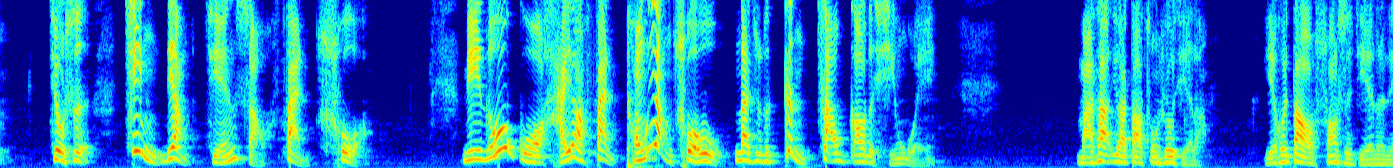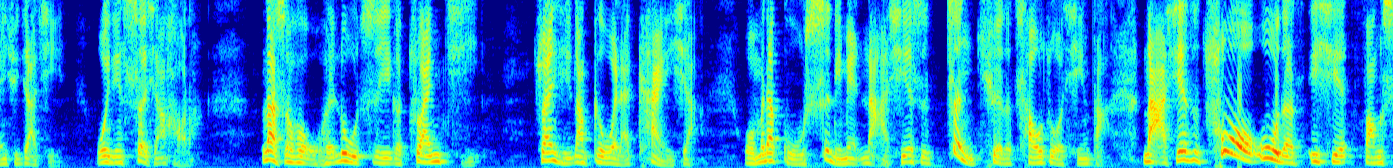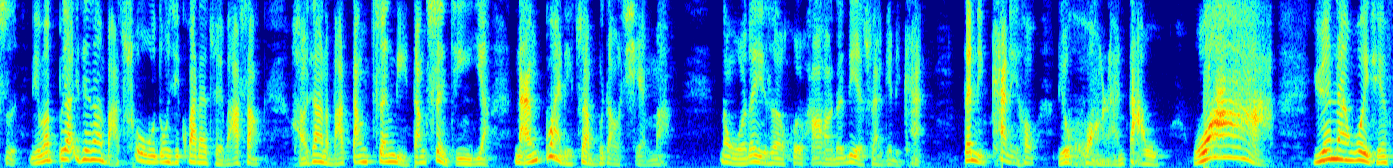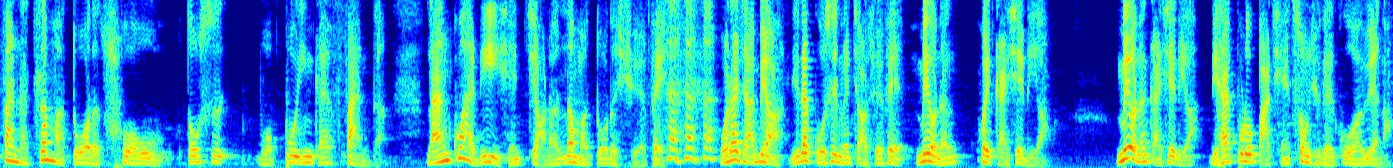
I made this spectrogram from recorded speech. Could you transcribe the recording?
就是尽量减少犯错。你如果还要犯同样错误，那就是更糟糕的行为。马上又要到中秋节了，也会到双十节的连续假期，我已经设想好了，那时候我会录制一个专辑，专辑让各位来看一下。我们的股市里面哪些是正确的操作心法，哪些是错误的一些方式？你们不要一天到晚把错误东西挂在嘴巴上，好像呢把它当真理、当圣经一样。难怪你赚不到钱嘛。那我的意思会好好的列出来给你看，等你看了以后，你恍然大悟，哇，原来我以前犯了这么多的错误，都是我不应该犯的。难怪你以前缴了那么多的学费，我再讲一遍啊，你在股市里面缴学费，没有人会感谢你啊，没有人感谢你啊，你还不如把钱送去给孤儿院呢，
